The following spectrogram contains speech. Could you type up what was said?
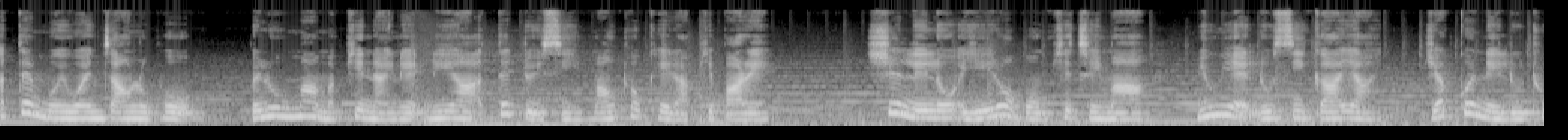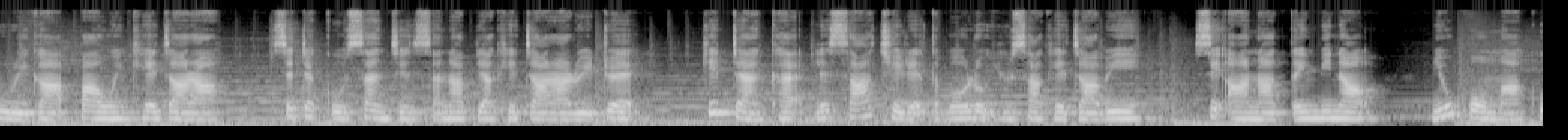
အသက်မွေးဝမ်းကြောင်းလို့ဖို့ဘယ်လို့မှမဖြစ်နိုင်တဲ့နေရာအသက်တွေစီမောင်းထုတ်ခဲ့တာဖြစ်ပါတယ်။ရှစ်လေးလုံးအရေးတော်ပုံဖြစ်ချိန်မှာမြို့ရဲ့လူစီကားရရက်ွက်နေလူထုတွေကပါဝင်ခဲ့ကြတာစစ်တပ်ကိုစန့်ကျင်ဆန္ဒပြခဲ့ကြတာတွေအတွက် ပြစ်ဒဏ်ခတ်လက်စားချေတဲ့သဘောလို့ယူဆခဲ့ကြပြီးစစ်အာဏာသိမ်းပြီးနောက်မြို့ပေါ်မှာခု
